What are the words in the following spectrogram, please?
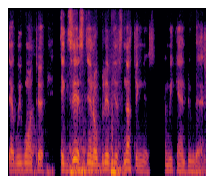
that we want to exist in oblivious nothingness, and we can't do that.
